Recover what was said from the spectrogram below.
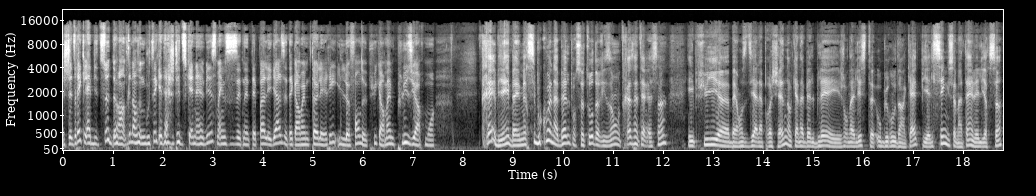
je dirais que l'habitude de rentrer dans une boutique et d'acheter du cannabis, même si ce n'était pas légal, c'était quand même toléré. Ils le font depuis quand même plusieurs mois. Très bien. Ben merci beaucoup Annabelle pour ce tour d'horizon très intéressant. Et puis euh, ben on se dit à la prochaine. Donc Annabelle Blais est journaliste au bureau d'enquête, puis elle signe ce matin, elle allait lire ça,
